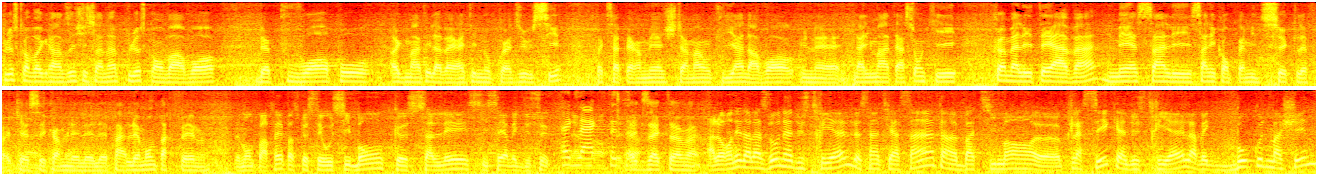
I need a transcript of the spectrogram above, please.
Plus qu'on va grandir chez Sana, plus qu'on va avoir de pouvoir pour augmenter la variété de nos produits aussi. Fait que ça permet justement aux clients d'avoir une, une alimentation qui est comme elle était avant, mais sans les, sans les compromis du sucre. là. Fait que c'est comme le, le- le le monde parfait. là. Le monde parfait parce que c'est aussi bon que ça l'est si c'est avec du sucre. Exact, finalement, c'est ça. Exactement. Alors, on est dans la zone industrielle de Saint-Hyacinthe, un bâtiment euh, classique industriel avec beaucoup de machines.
